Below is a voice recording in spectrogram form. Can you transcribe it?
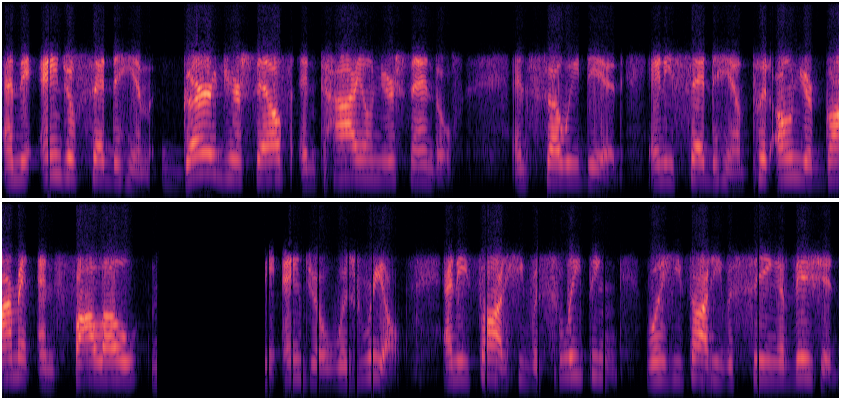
And the angel said to him, Gird yourself and tie on your sandals. And so he did. And he said to him, Put on your garment and follow me. The angel was real. And he thought he was sleeping, well, he thought he was seeing a vision.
